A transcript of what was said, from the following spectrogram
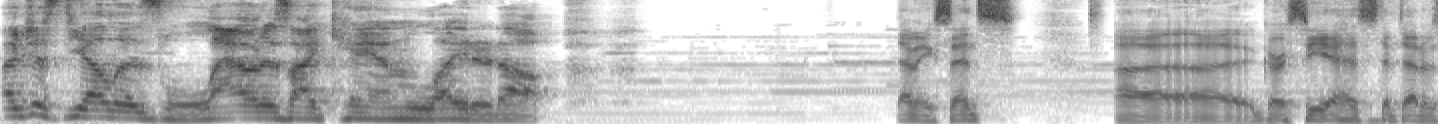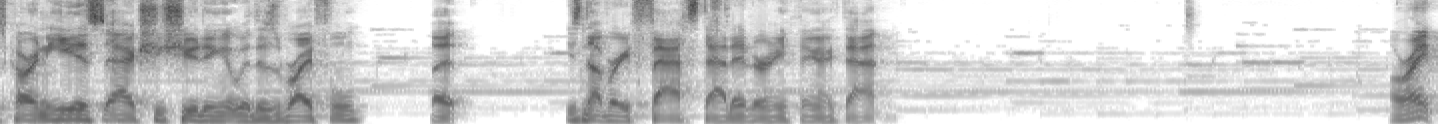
I just yell as loud as I can, light it up. That makes sense. Uh, uh, Garcia has stepped out of his car and he is actually shooting it with his rifle, but he's not very fast at it or anything like that. All right,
